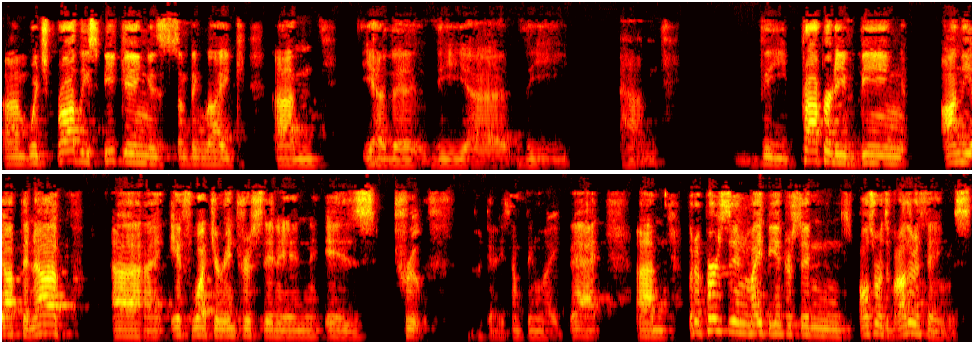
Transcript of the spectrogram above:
um, which broadly speaking is something like, um, yeah, the the uh, the um, the property of being on the up and up uh, if what you're interested in is truth. Okay, something like that. Um, but a person might be interested in all sorts of other things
